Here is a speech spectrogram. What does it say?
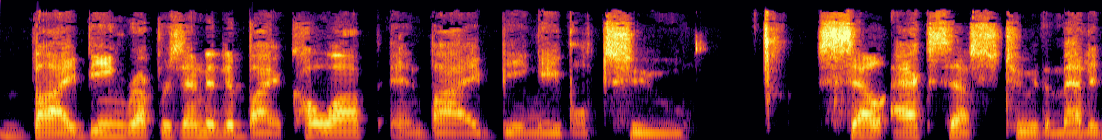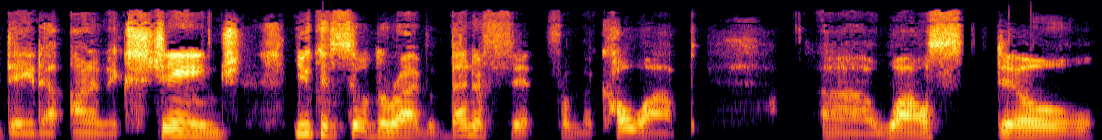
by being represented by a co-op and by being able to sell access to the metadata on an exchange, you can still derive a benefit from the co-op uh, while still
